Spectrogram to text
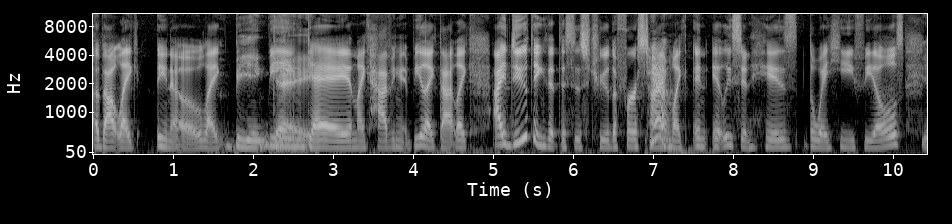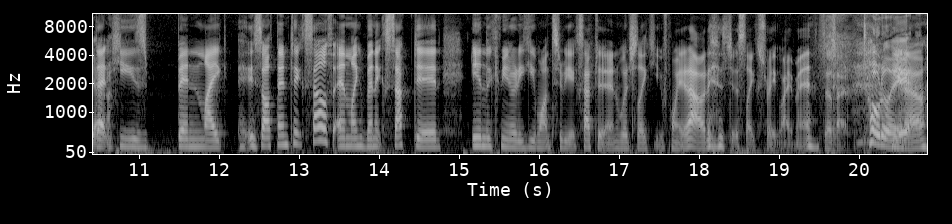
about like you know, like Being being gay. gay and like having it be like that. Like I do think that this is true the first time, Yeah. like in at least in his the way he feels Yeah. that he's been like his authentic self and like been accepted in the community he wants to be accepted in, which like you've pointed out is just like straight white men. So that Totally. You know?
